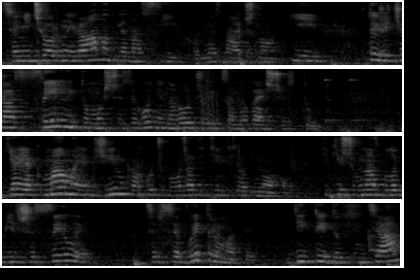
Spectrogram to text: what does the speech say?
Сьогодні чорний ранок для нас всіх однозначно. І в той же час сильний, тому що сьогодні народжується нове щось тут. Я, як мама, як жінка, хочу поважати тільки одного: тільки щоб в нас було більше сили це все витримати, дійти до кінця.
